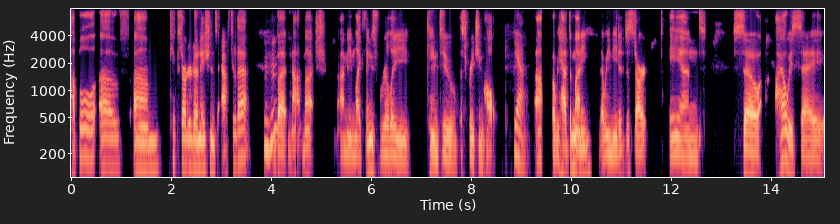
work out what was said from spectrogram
couple of um, Kickstarter donations after that, Mhm. but not much. I mean, like things really came to a screeching halt. Yeah. Uh, but we had the money that we needed to start. And so I always say,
